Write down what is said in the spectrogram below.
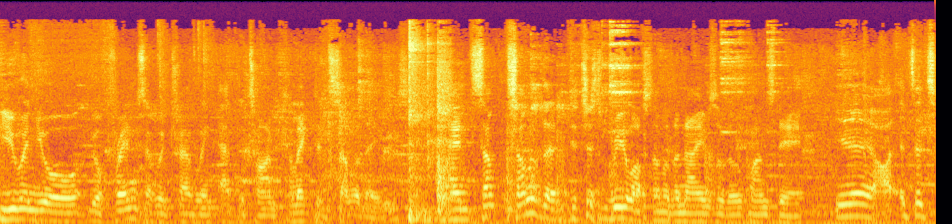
you and your, your friends that were travelling at the time collected some of these, and some some of the just reel off some of the names of the ones there. Yeah, it's, it's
